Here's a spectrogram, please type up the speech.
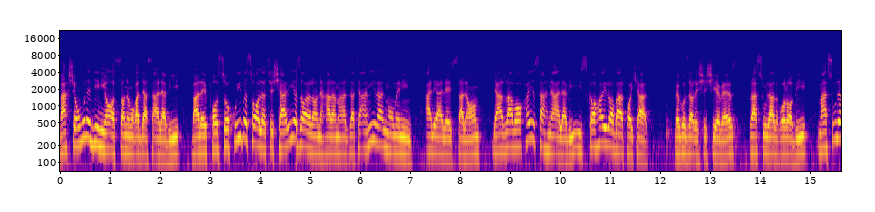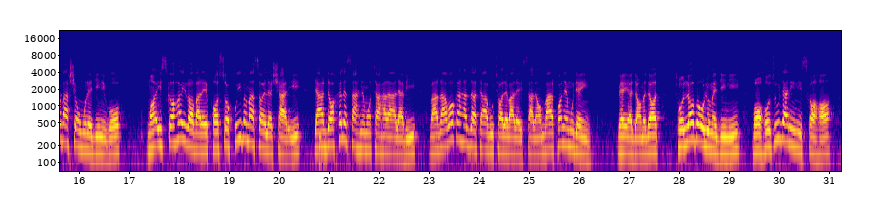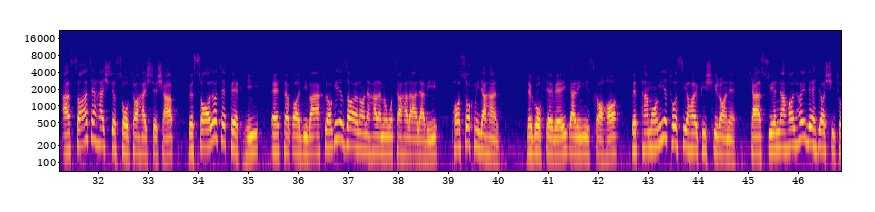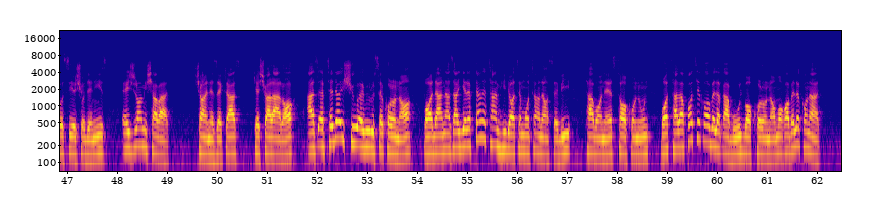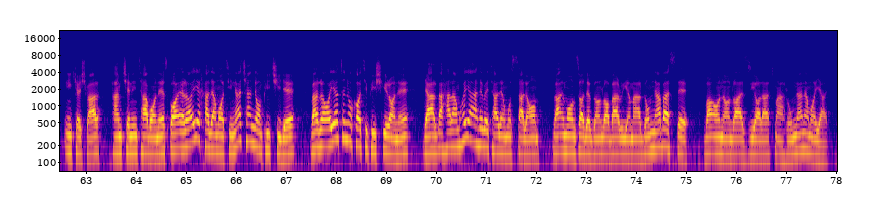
بخش امور دینی آستان مقدس علوی برای پاسخگویی به سوالات شرعی زائران حرم حضرت امیرالمؤمنین علی علیه السلام در رواقهای صحن علوی ایستگاههایی را برپا کرد. به گزارش شیعه وبز رسول القرابی مسئول بخش امور دینی گفت ما ایستگاههایی را برای پاسخگویی به مسائل شرعی در داخل صحن مطهر علوی و رواق حضرت ابو طالب علیه السلام برپا نموده ایم. به ادامه داد طلاب علوم دینی با حضور در این ایستگاه ها از ساعت 8 صبح تا 8 شب به سوالات فقهی، اعتقادی و اخلاقی زائران حرم مطهر علوی پاسخ می دهند. به گفته وی در این ایستگاه ها به تمامی توصیه های پیشگیرانه که از سوی نهادهای بهداشتی توصیه شده نیز اجرا می شود. شاین ذکر است کشور عراق از ابتدای شیوع ویروس کرونا با در نظر گرفتن تمهیدات متناسبی توانست تا کنون با تلفات قابل قبول با کرونا مقابله کند. این کشور همچنین توانست با ارائه خدماتی نه چندان پیچیده و رعایت نکاتی پیشگیرانه در به حرمهای اهل بیت علیهم السلام و امامزادگان را بر روی مردم نبسته و آنان را از زیارت محروم ننماید.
